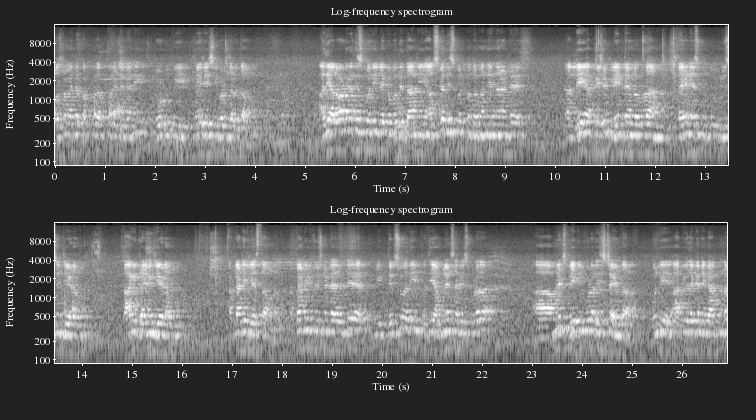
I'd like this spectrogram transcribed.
అవసరమైతే పక్క తప్పనైనా కానీ చేసి ఇవ్వడం జరుగుతూ ఉంది. అది అలవాటుగా తీసుకొని లేకపోతే దాన్ని అలసుగా తీసుకొని కొంతమంది ఏంటంటే లే పేషెంట్ లేని టైంలో కూడా సైరన్ వేసుకుంటూ న్యూసెన్స్ చేయడం తాగి డ్రైవింగ్ చేయడం అట్లాంటివి చేస్తూ ఉన్నారు. అట్లాంటివి చూసినట్టయితే మీకు తెలుసు అది ప్రతి అంబులెన్స్ సర్వీస్ కూడా ఆ అంబులెన్స్ వెహికల్ కూడా రిజిస్టర్ అయి ఉండాలి. ఓన్లీ ఆర్టీఓ దగ్గరనే కాకుండా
